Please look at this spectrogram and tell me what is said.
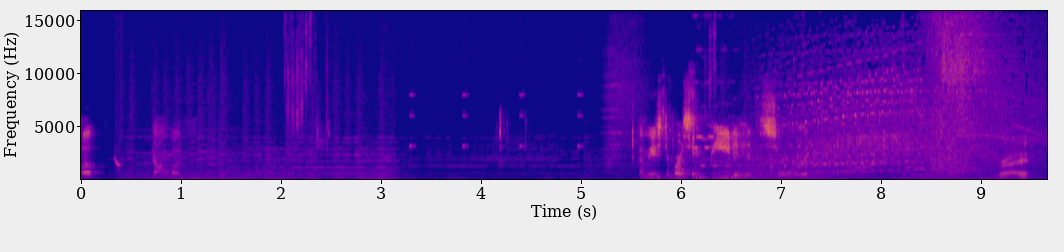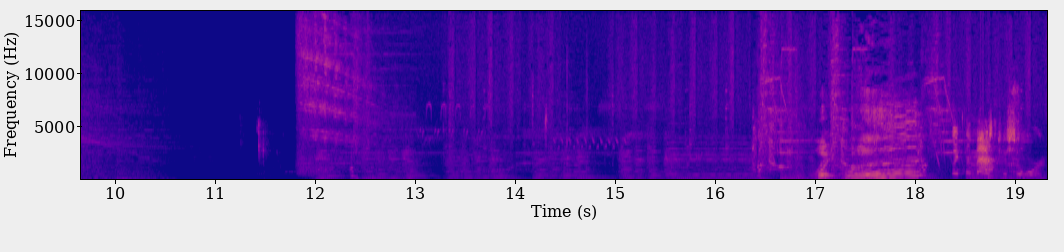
Oh, young button. I'm used to pressing B to hit the sword. Right. Wait, what? It's like the Master Sword.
